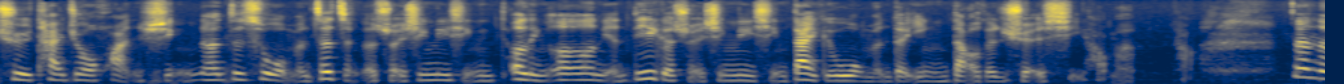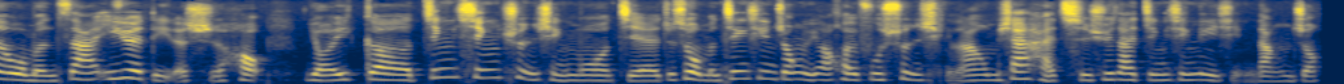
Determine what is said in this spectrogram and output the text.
去太旧换新。那这是我们这整个水星逆行，二零二二年第一个水星逆行带给我们的引导跟学习，好吗？那呢，我们在一月底的时候有一个金星顺行摩羯，就是我们金星终于要恢复顺行啦。我们现在还持续在金星逆行当中。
